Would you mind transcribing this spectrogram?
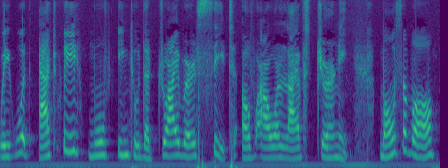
We would actually move into the driver's seat of our life's journey. Most of all,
